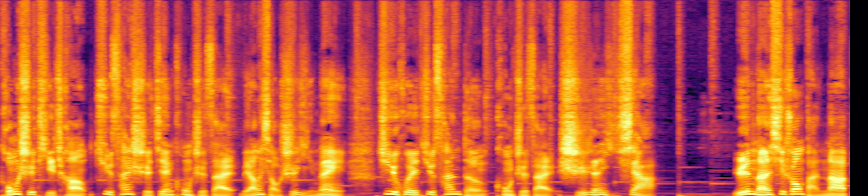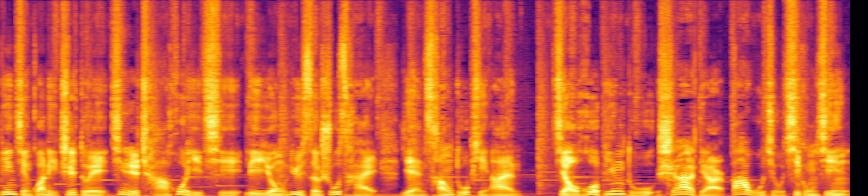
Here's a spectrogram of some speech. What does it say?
同时提倡聚餐时间控制在两小时以内，聚会聚餐等控制在十人以下。云南西双版纳边境管理支队近日查获一起利用绿色蔬菜掩藏毒品案，缴获冰毒十二点八五九七公斤，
